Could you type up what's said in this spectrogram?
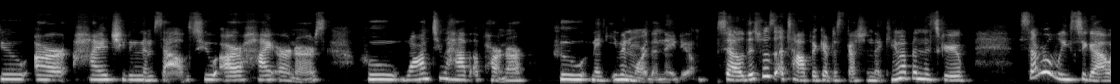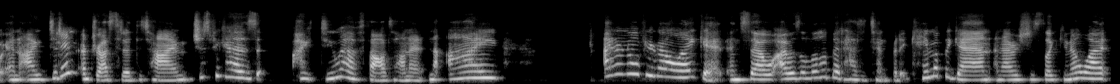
who are high achieving themselves, who are high earners, who want to have a partner who make even more than they do. So, this was a topic of discussion that came up in this group several weeks ago, and I didn't address it at the time just because I do have thoughts on it. And I, I don't know if you're going to like it. And so I was a little bit hesitant, but it came up again. And I was just like, you know what?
